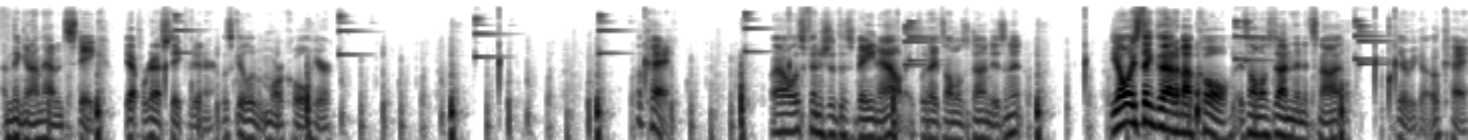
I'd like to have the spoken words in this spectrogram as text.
I'm thinking I'm having steak. Yep, we're going to have steak for dinner. Let's get a little bit more coal here. Okay. Well, let's finish this vein out. It looks like it's almost done, isn't it? You always think that about coal. It's almost done and then it's not. There we go. Okay.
